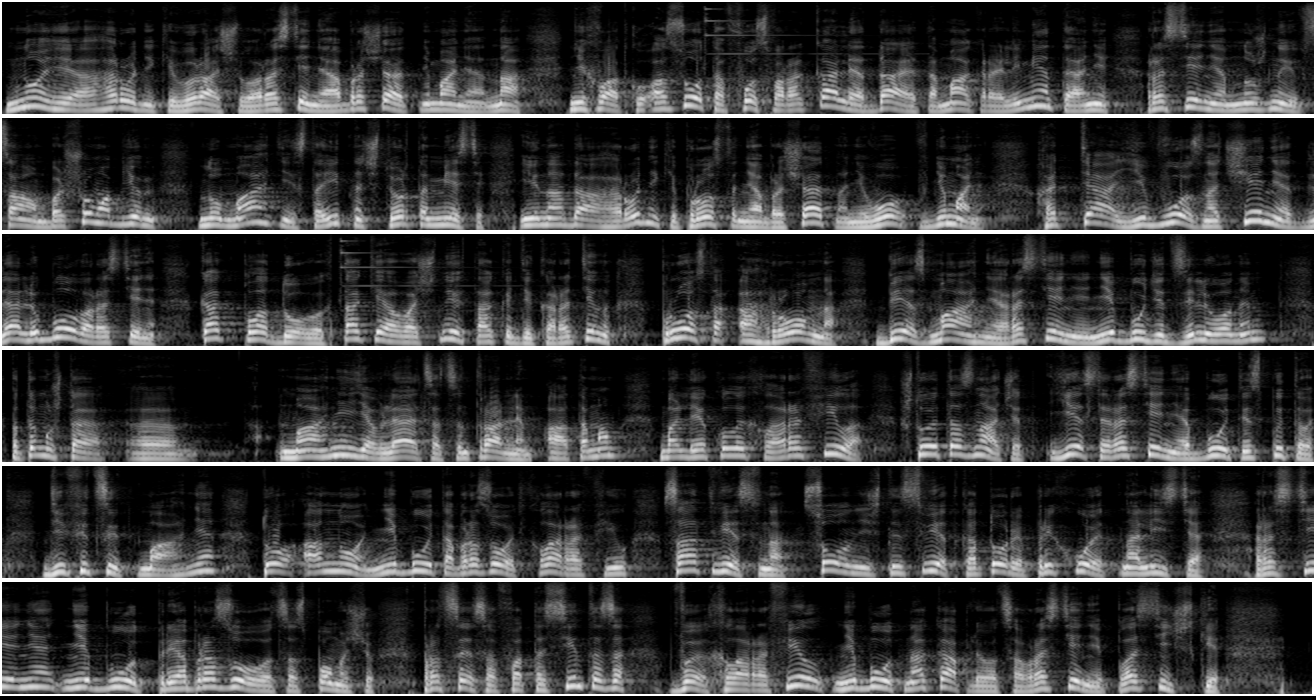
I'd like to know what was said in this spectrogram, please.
Многие огородники, выращивая растения, обращают внимание на нехватку азота, фосфора, калия. Да, это макроэлементы, они растениям нужны в самом большом объеме, но магний стоит на четвертом месте. И иногда огородники просто не обращают на него внимания. Хотя его значение для любого растения, как плодовых, так и овощных, так и декоративных, просто огромно. Без магния растение не будет зеленым, потому что э, магний является центральным атомом молекулы хлорофила. Что это значит? Если растение будет испытывать дефицит магния, то оно не будет образовывать хлорофил. Соответственно, солнечный свет, который приходит на листья растения, не будет преобразовываться с помощью процесса фотосинтеза в хлорофил, не будут накапливаться в растении пластические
